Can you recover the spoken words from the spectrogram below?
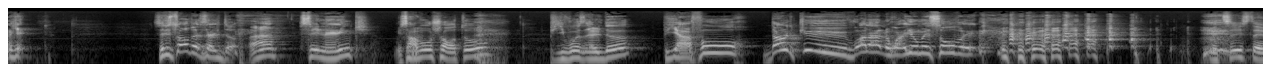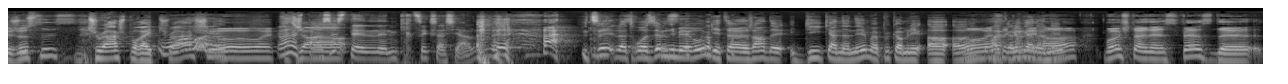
Ok. C'est l'histoire de Zelda, hein? C'est Link. Il s'en va au château. Puis il. Puis un four dans le cul. Voilà, le royaume est sauvé. Mais tu sais, c'était juste trash pour être trash, Ouais, là. Ouais, ouais. Ah, je pensais que c'était une, une critique sociale. Puis tu sais, le troisième numéro qui était un genre de geek anonyme, un peu comme les AA. Ouais, comme les. Moi, j'étais un espèce de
